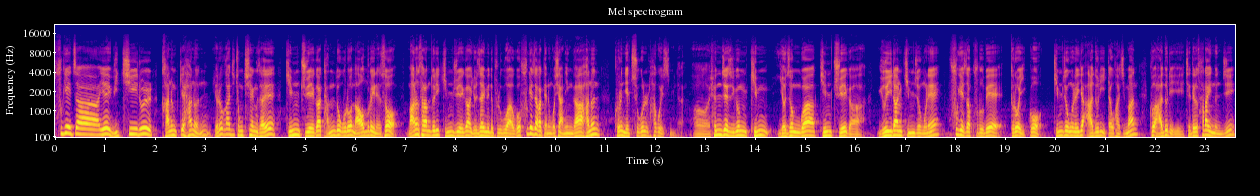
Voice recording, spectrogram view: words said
후계자의 위치를 가늠케 하는 여러 가지 정치 행사에 김주애가 단독으로 나옴으로 인해서 많은 사람들이 김주애가 여자임에도 불구하고 후계자가 되는 것이 아닌가 하는 그런 예측을 하고 있습니다. 어, 현재 지금 김여정과 김주애가 유일한 김정은의 후계자 그룹에 들어 있고 김정은에게 아들이 있다고 하지만 그 아들이 제대로 살아 있는지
